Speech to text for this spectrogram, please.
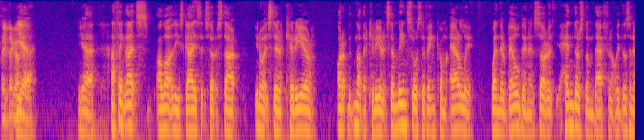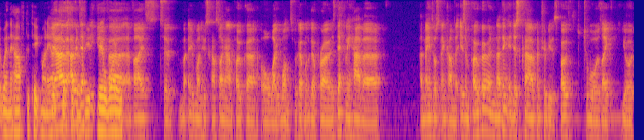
play bigger. Yeah, yeah. I think that's a lot of these guys that sort of start. You know, it's their career, or not their career. It's their main source of income early when they're building. It sort of hinders them definitely, doesn't it? When they have to take money out. Yeah, I, I would definitely give world. uh, advice to anyone who's kind of starting out in poker or like wants to become want to go pro is definitely have a a main source of income that isn't poker, and I think it just kind of contributes both towards like your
